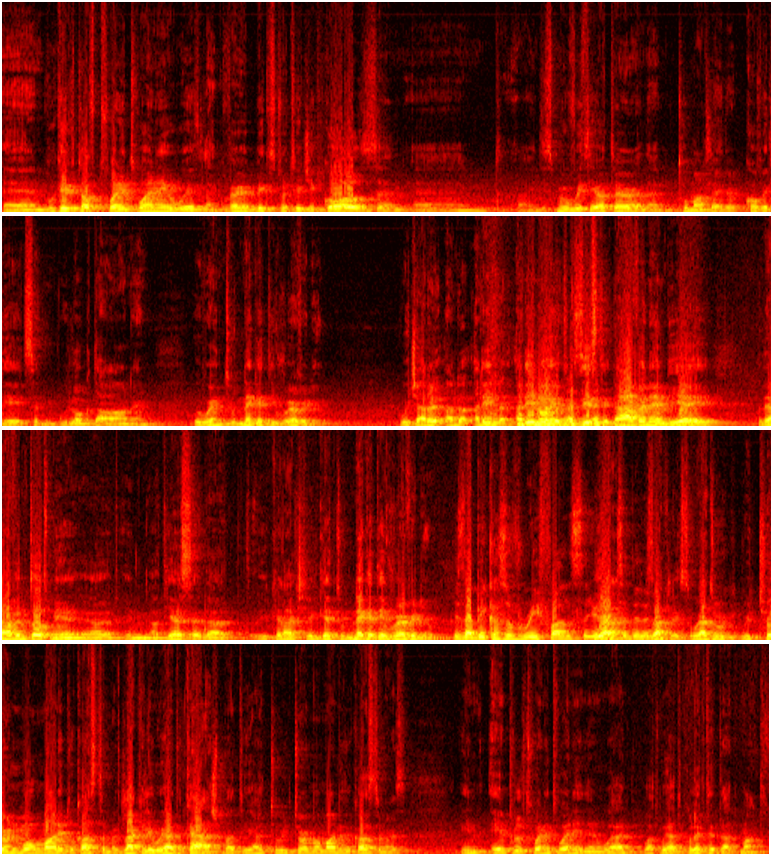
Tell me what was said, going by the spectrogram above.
And we kicked off 2020 with like very big strategic goals and, and uh, in this movie theater. And then two months later, COVID hits and we locked down and we went to negative revenue, which I, I, I didn't, I didn't know it existed. I have an MBA. They haven't taught me uh, in, at IESE that you can actually get to negative revenue. Is that because of refunds that you yeah, had to do? exactly. So we had to re- return more money to customers. Luckily, we had the cash, but we had to return more money to customers in April 2020 than we had, what we had collected that month.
